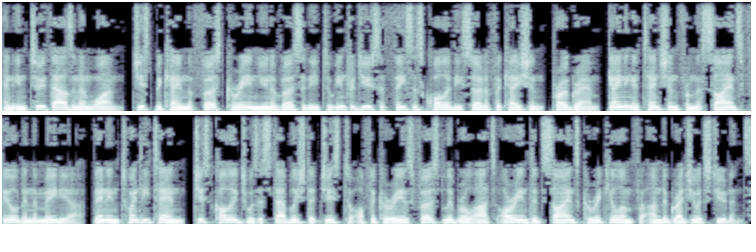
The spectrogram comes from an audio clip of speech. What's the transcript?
And in 2001, GIST became the first Korean university to introduce a thesis quality certification program, gaining attention from the science field and the media. Then in 2010, GIST College was established at GIST to offer Korea's first liberal arts-oriented science curriculum for undergraduate students.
